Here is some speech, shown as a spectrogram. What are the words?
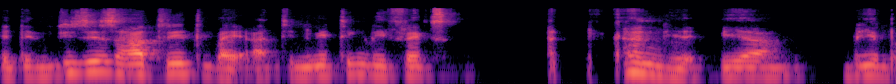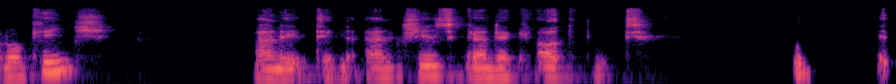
It reduces heart rate by attenuating reflex cardiac via B blockage and it can change cardiac output. It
